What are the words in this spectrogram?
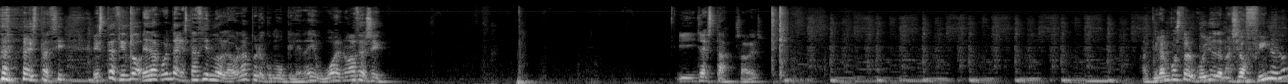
está así, está haciendo, me da cuenta que está haciendo la ola, pero como que le da igual, no hace así. Y ya está, ¿sabes? Aquí le han puesto el cuello demasiado fino, ¿no?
